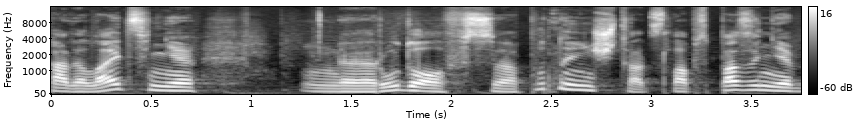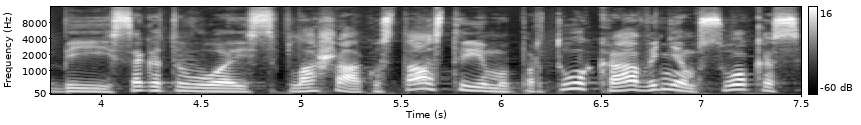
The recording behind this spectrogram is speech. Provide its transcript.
kāda laiciņa Rudolfs Putniņš, tāds labs paziņa, bija sagatavojis plašāku stāstījumu par to, kā viņam sokas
